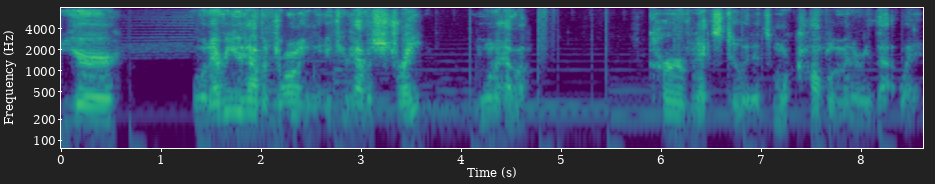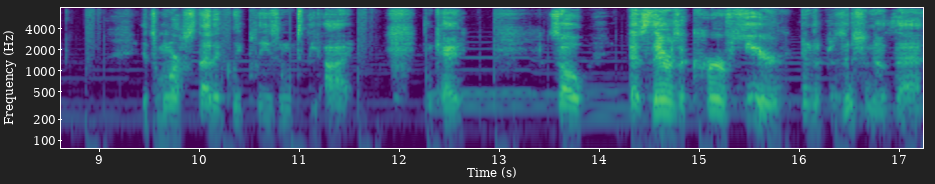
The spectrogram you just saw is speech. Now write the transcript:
You're whenever you have a drawing, if you have a straight, you want to have a curve next to it. It's more complementary that way. It's more aesthetically pleasing to the eye. Okay. So as there's a curve here in the position of that,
